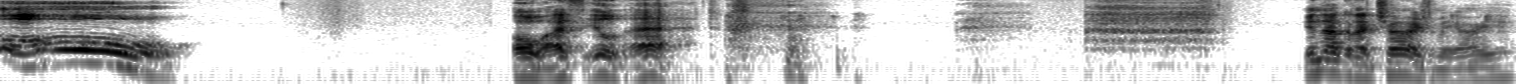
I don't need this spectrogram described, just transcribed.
Oh! Oh, I feel that. You're not gonna charge me, are you?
